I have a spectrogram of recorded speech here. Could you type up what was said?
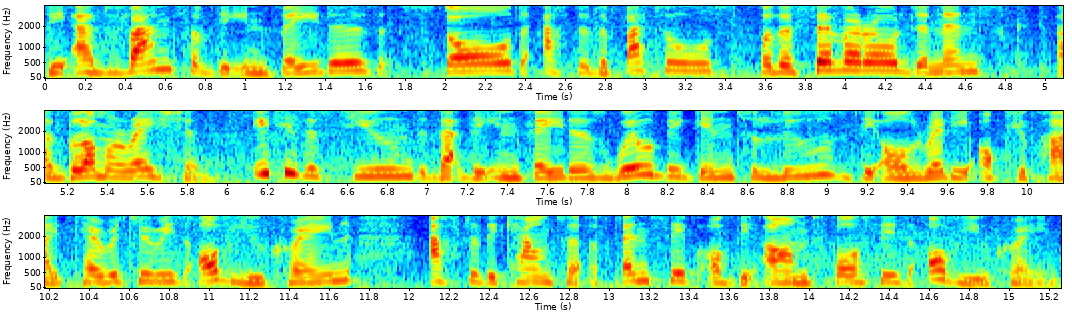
the advance of the invaders stalled after the battles for the Severodonetsk agglomeration. It is assumed that the invaders will begin to lose the already occupied territories of Ukraine after the counter-offensive of the armed forces of Ukraine.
